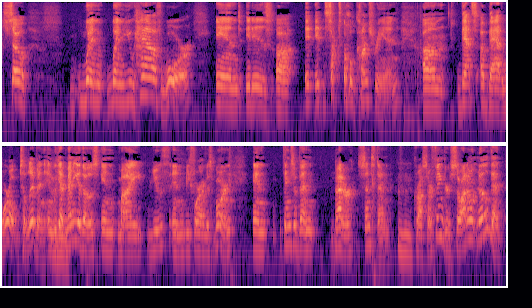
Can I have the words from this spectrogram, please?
so when when you have war and it is uh, it, it sucks the whole country in, um, that's a bad world to live in. And mm-hmm. we had mm-hmm. many of those in my youth and before I was born, and things have been better since then. Mm-hmm. Cross our fingers. So I don't know that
